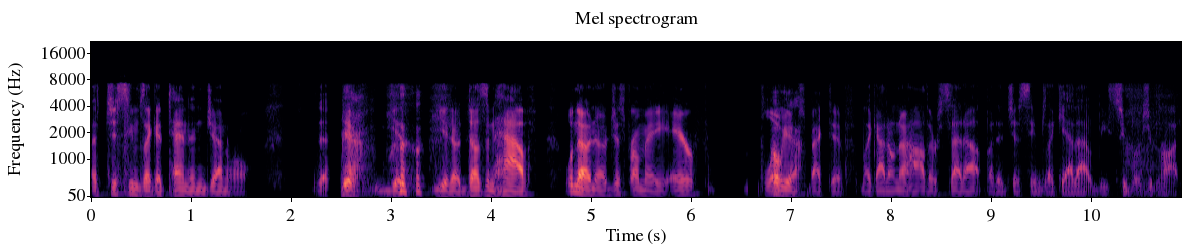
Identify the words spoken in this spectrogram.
It just seems like a 10 in general. That, Yeah. get, you know, doesn't have. Well, no, no, just from a air flow Oh, yeah. perspective. Like I don't know how they're set up, but it just seems like yeah, that would be super super hot.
